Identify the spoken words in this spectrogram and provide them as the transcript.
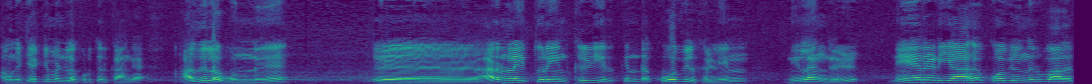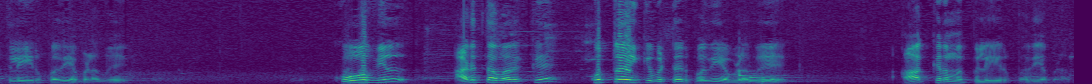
அவங்க ஜட்ஜ்மெண்ட்டில் கொடுத்துருக்காங்க. அதில் ஒன்று அறநிலைத்துறையின் கீழ் இருக்கின்ற கோவில்களின் நிலங்கள் நேரடியாக கோவில் நிர்வாகத்தில் இருப்பது எவ்வளவு? கோவில் அடுத்தவருக்கு குத்தகைக்கு விட்டிருப்பது எவ்வளவு? ஆக்கிரமிப்பில் இருப்பது எவ்வளவு?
